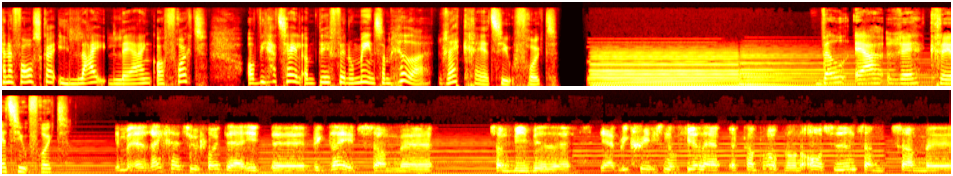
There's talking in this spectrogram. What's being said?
Han er forsker i leg, læring og frygt, og vi har talt om det fænomen, som hedder rekreativ frygt. Hvad er rekreativ frygt? Jamen, øh, rekreativ frygt er et øh, begreb, som, øh, som vi ved øh, ja, Recreational Fear Lab øh, kom på for nogle år siden, som, som øh,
